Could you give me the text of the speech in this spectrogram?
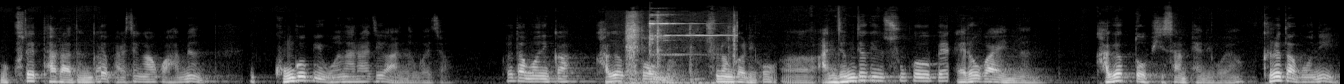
뭐 쿠데타라든가 발생하고 하면 공급이 원활하지가 않는 거죠. 그러다 보니까 가격도 뭐 출렁거리고 어, 안정적인 수급에 애로가 있는 가격도 비싼 편이고요. 그러다 보니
